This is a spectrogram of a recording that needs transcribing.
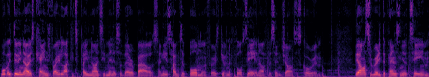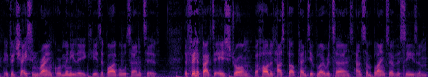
What we do know is Kane's very likely to play 90 minutes or thereabouts, and he is home to Bournemouth where he's given a 48.5% chance of scoring. The answer really depends on your team. If you're chasing rank or a mini league, he is a viable alternative. The fear factor is strong, but Haaland has put up plenty of low returns and some blanks over the season,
